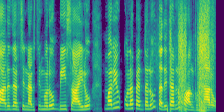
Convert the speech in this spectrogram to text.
కార్యదర్శి నరసింహులు బి. సాయిలు మరియు కుల పెద్దలు తదితరులు పాల్గొన్నారు.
